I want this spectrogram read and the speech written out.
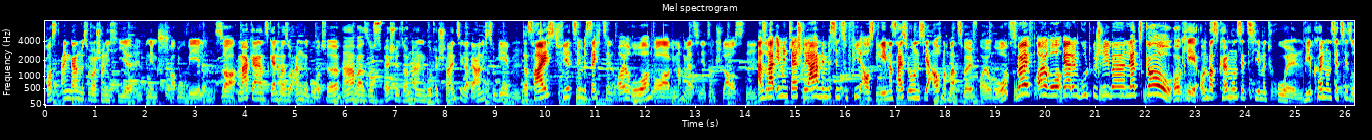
Posteingang. Müssen wir wahrscheinlich hier hin, in den Shop. Juwelen. So, ich mag ja ganz gerne mal so Angebote. Aber so Special-Sonderangebote scheint es hier gar nicht zu geben. Das heißt, 14 bis 16 Euro. Boah, wie machen wir das denn jetzt am schlausten? Also gerade eben in Clash Royale haben wir ein bisschen zu viel ausgegeben. Das heißt, wir holen uns hier auch nochmal 12 Euro. 12 Euro werden gut geschrieben. Let's go. Okay, und was können wir uns jetzt hiermit holen? Wir können uns jetzt hier so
